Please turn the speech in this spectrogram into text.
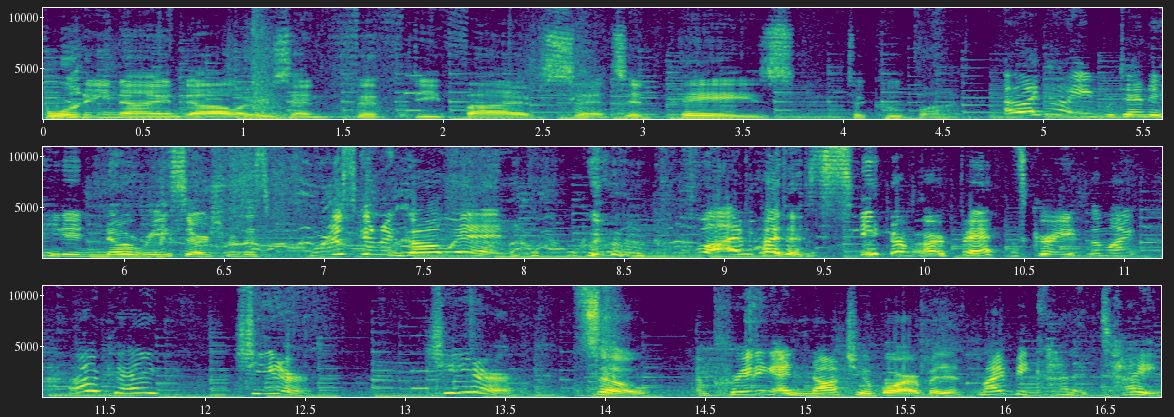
$49.55. It pays to coupon. I like how he pretended he did no research for this. We're just gonna go in, fly by the seat of our pants, Grace. I'm like, okay, cheater, cheater. So I'm creating a nacho bar, but it might be kind of tight.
